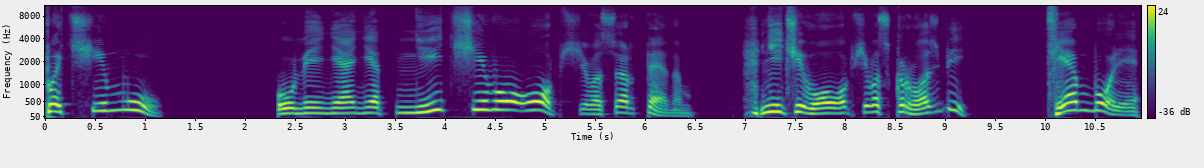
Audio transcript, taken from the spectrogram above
Почему? У меня нет ничего общего с Артеном, ничего общего с Кросби, тем более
